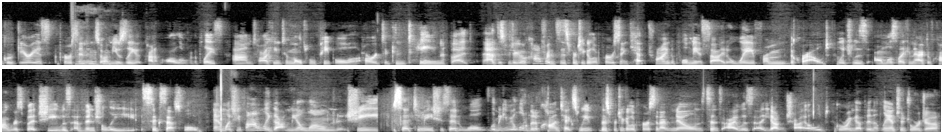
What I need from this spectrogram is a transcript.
gregarious person. And so I'm usually kind of all over the place, um, talking to multiple people, hard to contain. But at this particular conference, this particular person kept trying to pull me aside away from the crowd, which was almost like an act of Congress, but she was eventually successful. And when she finally got me alone, she said to me, she said, Well, let me give you a little bit of context. We this particular person I've known since I was a young child, growing up in Atlanta, Georgia.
